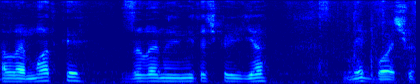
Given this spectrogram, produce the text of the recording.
Але матки зеленою міточкою я не бачу.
